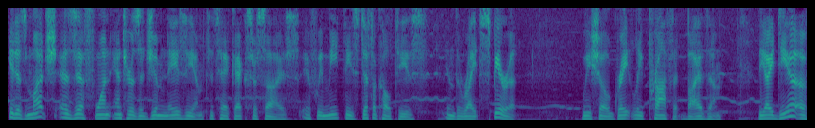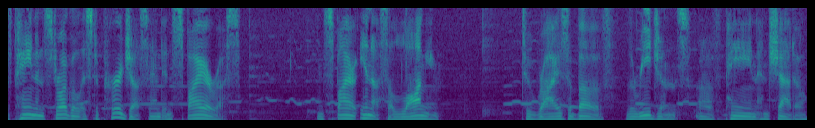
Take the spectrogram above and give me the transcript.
It is much as if one enters a gymnasium to take exercise. If we meet these difficulties in the right spirit, we shall greatly profit by them. The idea of pain and struggle is to purge us and inspire us, inspire in us a longing to rise above the regions of pain and shadow.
